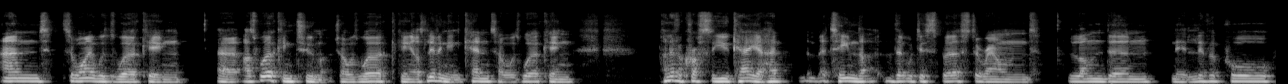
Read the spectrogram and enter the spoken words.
And so I was working. Uh, I was working too much. I was working. I was living in Kent. I was working kind of across the UK. I had a team that that were dispersed around London, near Liverpool,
